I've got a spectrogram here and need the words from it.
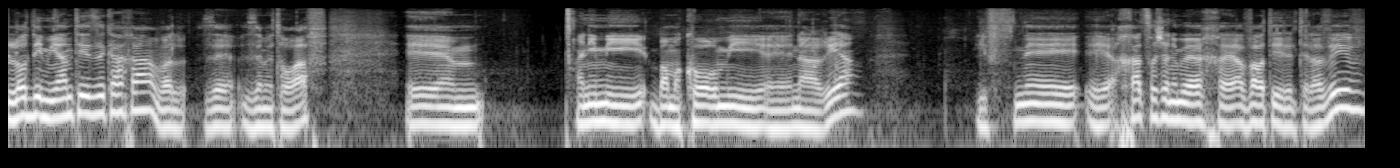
לא דמיינתי את זה ככה, אבל זה, זה מטורף. אה, אני במקור מנהריה. לפני אה, 11 שנים בערך אה, עברתי לתל אביב,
